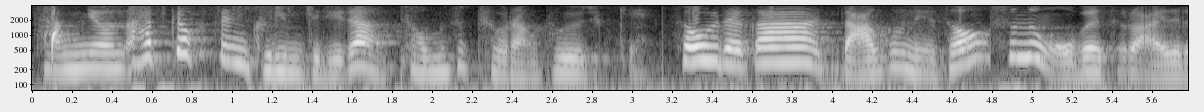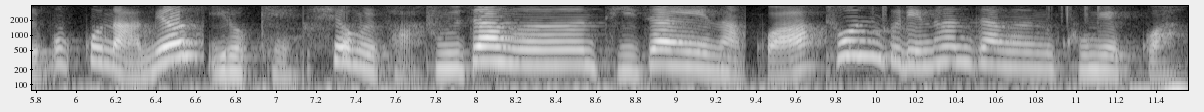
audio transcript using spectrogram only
작년 합격생 그림들이랑 점수표랑 보여줄게. 서울대가 나군에서 수능 5배수로 아이들을 뽑고 나면 이렇게 시험을 봐. 두 장은 디자인학과, 손 그린 한 장은 공예과.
